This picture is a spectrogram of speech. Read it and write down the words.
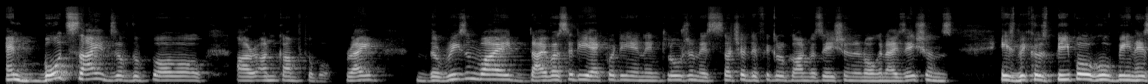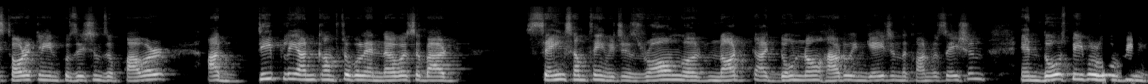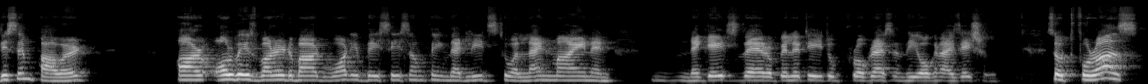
And both sides of the uh, are uncomfortable, right? The reason why diversity, equity, and inclusion is such a difficult conversation in organizations is because people who've been historically in positions of power are deeply uncomfortable and nervous about saying something which is wrong or not i don't know how to engage in the conversation. And those people who have been disempowered are always worried about what if they say something that leads to a landmine and negates their ability to progress in the organization. So for us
